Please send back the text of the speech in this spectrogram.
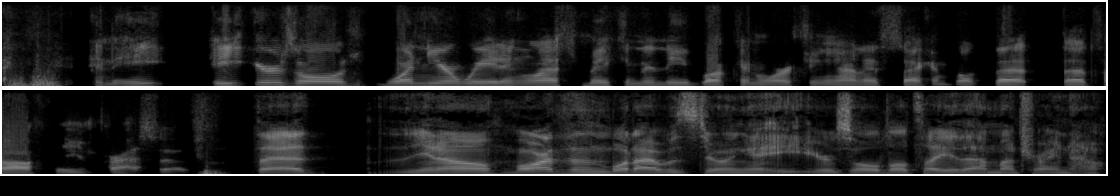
an eight eight years old, one year waiting list, making an ebook and working on his second book. That that's awfully impressive. that you know more than what I was doing at eight years old. I'll tell you that much right now.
